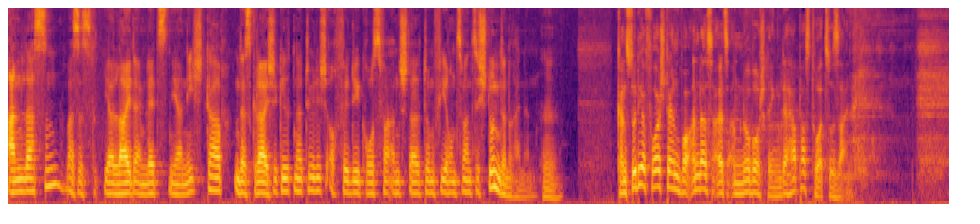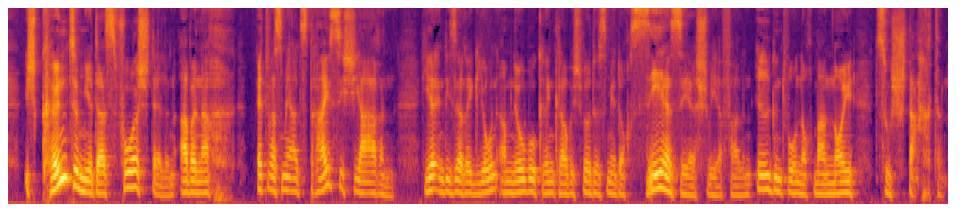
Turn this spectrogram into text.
anlassen, was es ja leider im letzten Jahr nicht gab. Und das Gleiche gilt natürlich auch für die Großveranstaltung 24-Stunden-Rennen. Hm. Kannst du dir vorstellen, woanders als am Nürburgring der Herr Pastor zu sein? Ich könnte mir das vorstellen, aber nach etwas mehr als 30 Jahren hier in dieser Region am Nürburgring, glaube ich, würde es mir doch sehr, sehr schwer fallen, irgendwo nochmal neu zu starten.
